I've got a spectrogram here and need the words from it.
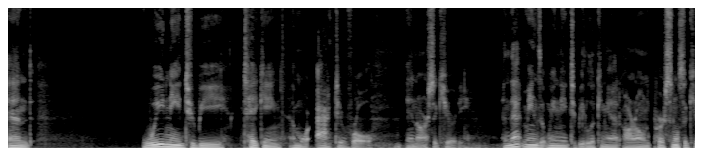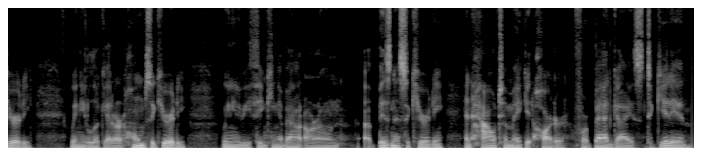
And we need to be taking a more active role in our security. And that means that we need to be looking at our own personal security. We need to look at our home security. We need to be thinking about our own uh, business security and how to make it harder for bad guys to get in,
